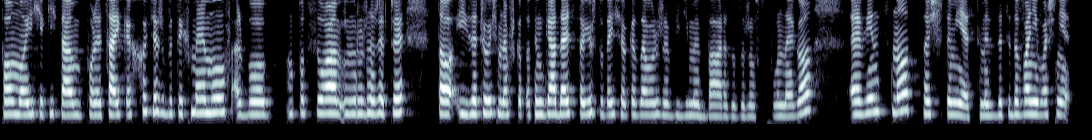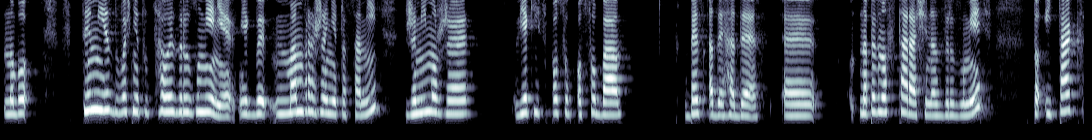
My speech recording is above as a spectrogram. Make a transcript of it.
po moich jakichś tam polecajkach, chociażby tych memów, albo podsyłałam im różne rzeczy, to i zaczęłyśmy na przykład o tym gadać, to już tutaj się okazało, że widzimy bardzo dużo wspólnego, e, więc no coś w tym jest. My zdecydowanie właśnie, no bo w tym jest właśnie to całe zrozumienie. Jakby mam wrażenie czasami, że mimo, że w jakiś sposób osoba bez ADHD e, na pewno stara się nas zrozumieć, to i tak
